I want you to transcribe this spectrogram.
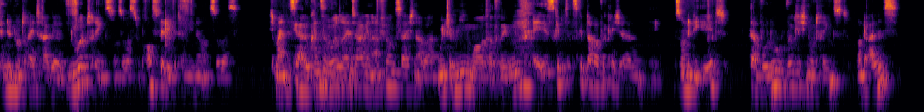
wenn du nur drei Tage nur trinkst und sowas, du brauchst ja die Vitamine und sowas. Ich meine, es Ja, du kannst ja nur drei Tage in Anführungszeichen, aber Vitaminwater trinken. ey, es, gibt, es gibt aber wirklich äh, so eine Diät, da wo du wirklich nur trinkst und alles,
